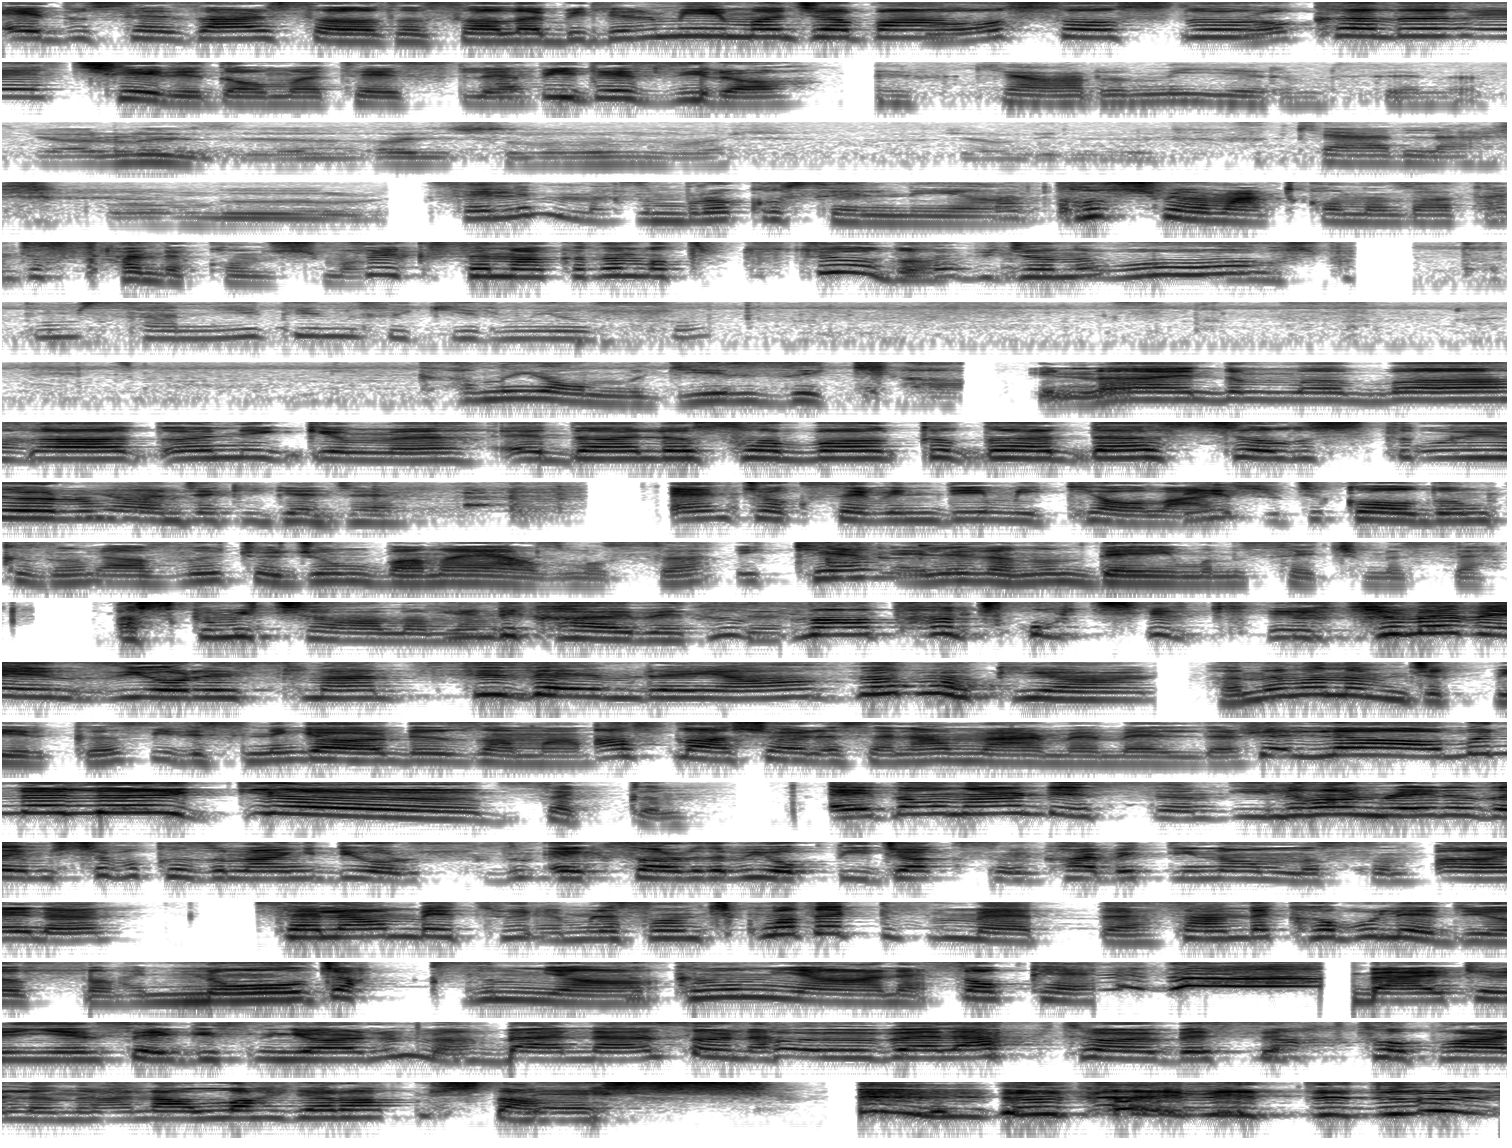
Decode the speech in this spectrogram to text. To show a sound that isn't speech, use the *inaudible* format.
Edu Sezar salatası alabilir miyim acaba? Bol soslu, rokalı ve çeri domatesli. Bir de zero. Efkarını yerim senin. Yarlıyız ya. Hadi sunumum var. Can bilinir. Sikerler. Tamamdır. Selim mi? Kızım bırak o Selin'i ya. Ben konuşmuyorum artık onunla zaten. Bence sen de konuşma. Sürekli seni arkadan atıp tutuyordu. Tabii canım. Oo. Tatlım sen niye denize girmiyorsun? Kanıyor mu gerizekalı? Günaydın baba. Saat 12 mi? Eda'yla sabaha kadar ders çalıştık. Uyuyorum. Bir önceki gece. En çok sevindiğim iki olay. Bir, küçük olduğum kızın yazdığı çocuğun bana yazması. İki, Elena'nın Damon'ı seçmesi. Aşkım hiç ağlama. Kendi kaybetti. Kız zaten çok çirkin. Kime benziyor resmen. Siz Emre ya. Ne bak yani. Hanım hanımcık bir kız birisini gördüğü zaman asla şöyle selam vermemelidir. Selamın aleyküm. Sakın. Eda neredesin? İlhan Reyna'daymış. Çabuk hazırlan gidiyoruz. Ex arada bir yoklayacaksın. Kaybettiğini anlasın. Aynen. Selam Betül. Emre sana çıkma teklifi mi etti? Sen de kabul ediyorsun. Ay, ne olacak kızım ya? Sakın yani. It's okay. Berke'nin yeni sevgisini gördün mü? Benden sonra tövbeler tövbesi. Ah toparlanır. Yani Allah yaratmış da. Leş. *laughs* Kaybetti değil mi?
